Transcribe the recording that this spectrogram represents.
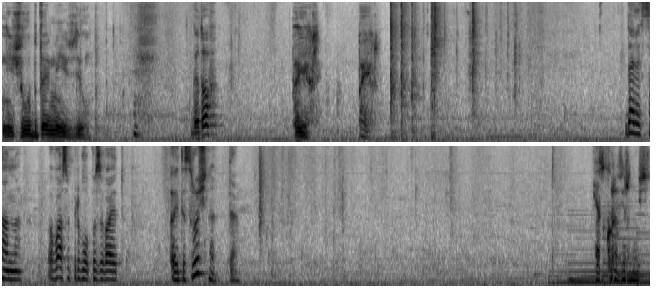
Мне еще лоботомию сделал. Готов? Поехали. Поехали. Да, Александра, вас оперблок вызывает. А это срочно? Да. Я скоро вернусь.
